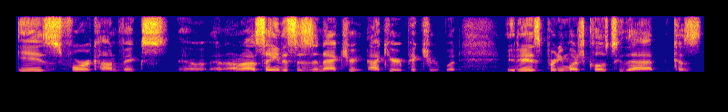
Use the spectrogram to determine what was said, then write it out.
is for convicts. Uh, and I'm not saying this is an accurate accurate picture, but it is pretty much close to that because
